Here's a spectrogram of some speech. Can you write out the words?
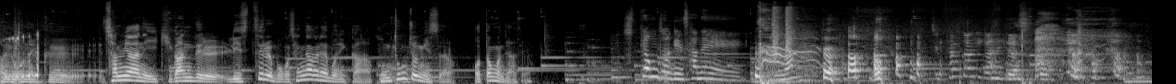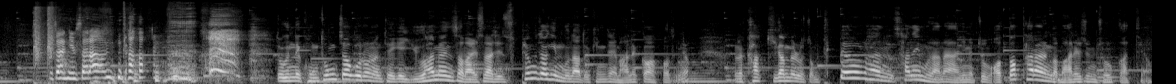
저희 오늘 그 참여하는 이 기관들 리스트를 보고 생각을 해보니까 공통점이 있어요. 어떤 건지 아세요? 수평적인 사내 문화? 뭐? 지금 평가 기간이라서 부장님 사랑합니다. 또 근데 공통적으로는 되게 유하면서 말씀하신 수평적인 문화도 굉장히 많을 것 같거든요. 그래서 각 기관별로 좀 특별한 사내 문화나 아니면 좀 어떻다라는 거 말해주면 좋을 것 같아요.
